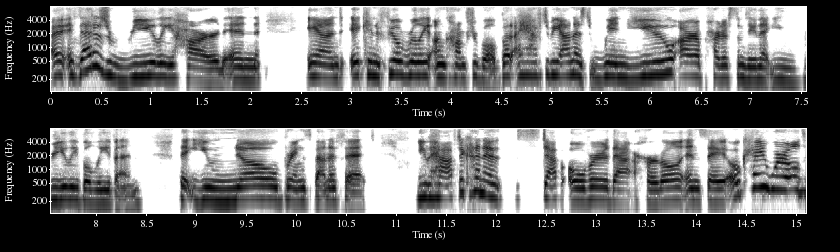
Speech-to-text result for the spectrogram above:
That is really hard and and it can feel really uncomfortable. But I have to be honest, when you are a part of something that you really believe in, that you know brings benefit, you have to kind of step over that hurdle and say, okay, world,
